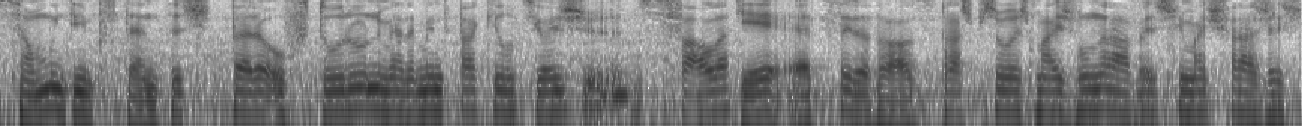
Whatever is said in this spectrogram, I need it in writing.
são muito importantes para o futuro, nomeadamente para aquilo que hoje se fala, que é a terceira dose para as pessoas mais vulneráveis e mais frágeis.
